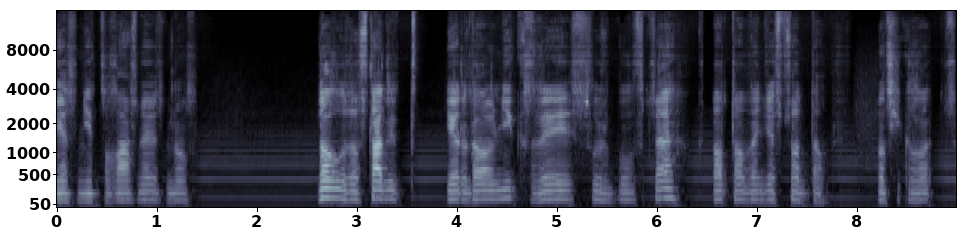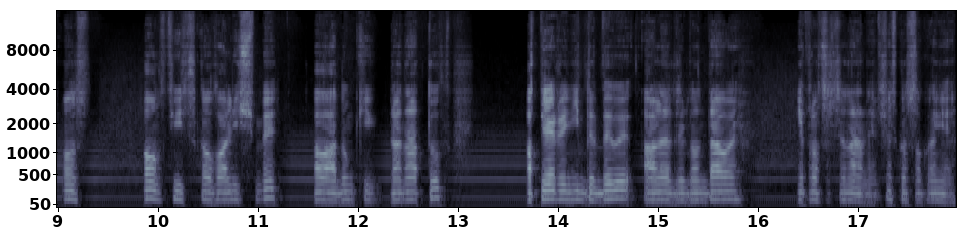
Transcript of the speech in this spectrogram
jest niepoważny. Znów znowu zostawił pierdolnik w służbówce. Kto to będzie sprzątał? Skonfiskowaliśmy ładunki granatów. Papiery niby były, ale wyglądały nieprofesjonalnie. Wszystko spokojnie.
